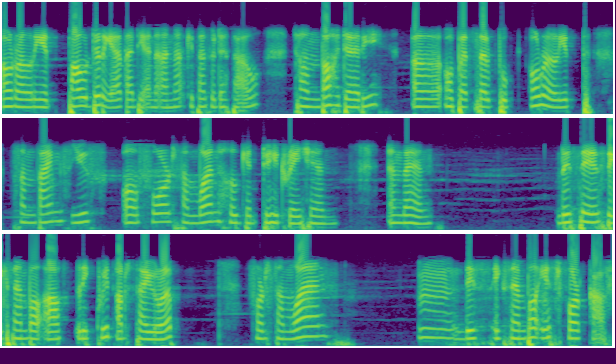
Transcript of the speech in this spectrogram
orally powder ya tadi anak-anak kita sudah tahu. Contoh dari uh, obat serbuk Oralit sometimes used for someone who get dehydration. And then this is example of liquid or syrup for someone mm, this example is for cough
